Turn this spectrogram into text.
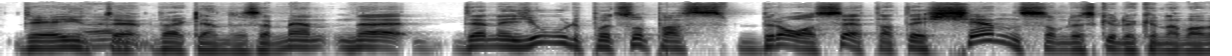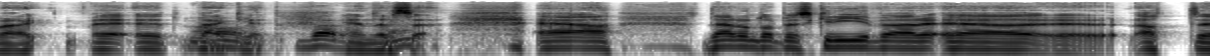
Det är ju inte en verklig händelse. Men när den är gjord på ett så pass bra sätt att det känns som det skulle kunna vara verk, eh, ett verkligt verkligen. händelse. Eh, där de då beskriver eh, att eh,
